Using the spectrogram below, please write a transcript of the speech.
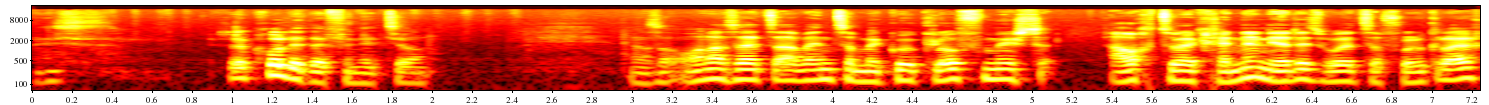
Das ist eine coole Definition. Also einerseits, auch wenn es einmal gut gelaufen ist, auch zu erkennen, ja, das war jetzt erfolgreich.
